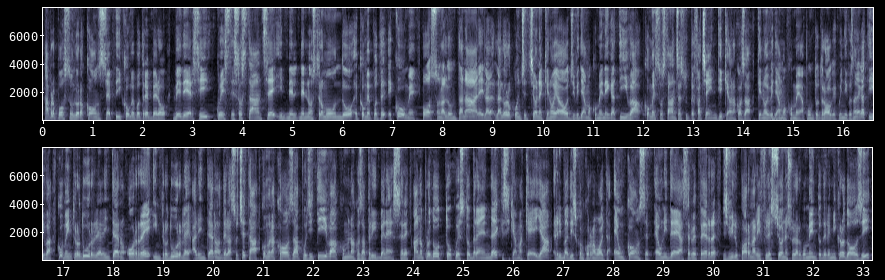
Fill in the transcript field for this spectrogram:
ha proposto un loro concept di come potrebbero vedersi queste sostanze in- nel, nel nostro mondo e come, pote- e come possono allontanare la, la loro concezione che noi a oggi vediamo come negativa, come sostanze stupefacenti, che è una cosa che noi vediamo come appunto droghe, quindi cosa negativa, come introdurle all'interno o reintrodurle all'interno della società come una cosa positiva, come una cosa per il benessere. Hanno prodotto questo brand che si chiama Keia, ribadisco ancora una volta, è un concept, è un'idea, serve per sviluppare una riflessione sull'argomento delle microdosi.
